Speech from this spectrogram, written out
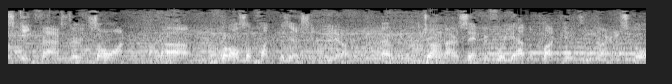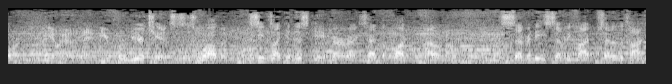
skate faster and so on, um, but also puck possession. You know, uh, John and I were saying before, you have the puck, the other team's not going to score, you know, and, and you improve your chances as well. But seems like in this game, Merrimack's had the puck, I don't know, 70, 75% of the time?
